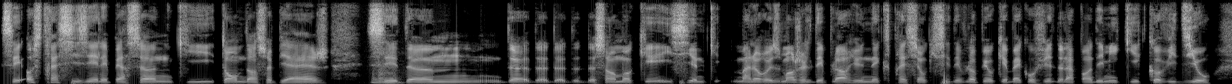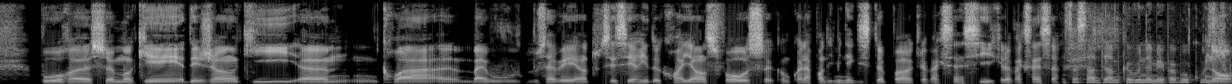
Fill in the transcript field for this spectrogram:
c'est ostraciser les personnes qui tombent dans ce piège, c'est mmh. de, de, de, de, s'en moquer. Ici, malheureusement, je le déplore, il y a une expression qui s'est développée au Québec au fil de la pandémie qui est covidio pour euh, se moquer des gens qui euh, croient, euh, ben vous, vous savez, hein, toutes ces séries de croyances fausses, comme quoi la pandémie n'existe pas, que le vaccin ci, que le vaccin ça. Ça, c'est un terme que vous n'aimez pas beaucoup. Non,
